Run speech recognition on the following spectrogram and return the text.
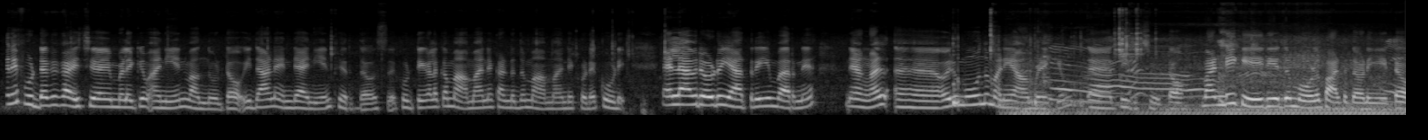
അങ്ങനെ ഫുഡൊക്കെ കഴിച്ചു കഴിയുമ്പോഴേക്കും അനിയൻ വന്നു കേട്ടോ ഇതാണ് എന്റെ അനിയൻ ഫിർദോസ്. കുട്ടികളൊക്കെ മാമാനെ കണ്ടത് മാമാന്റെ കൂടെ കൂടി. എല്ലാവരോടും യാത്രയും പറഞ്ഞ് ഞങ്ങൾ ഒരു മൂന്ന് മണിയാകുമ്പോഴേക്കും തിരിച്ചു കേട്ടോ വണ്ടി കയറിയത് മോൾ പാട്ട് തുടങ്ങി കേട്ടോ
